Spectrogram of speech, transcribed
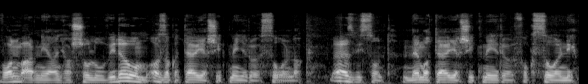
Van már néhány hasonló videóm, azok a teljesítményről szólnak. Ez viszont nem a teljesítményről fog szólni.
